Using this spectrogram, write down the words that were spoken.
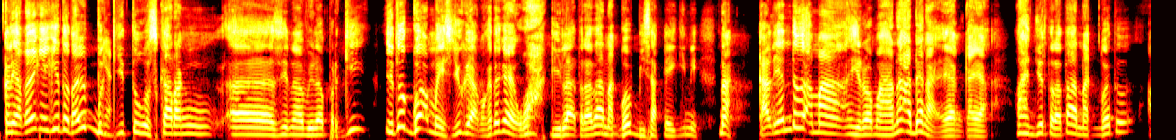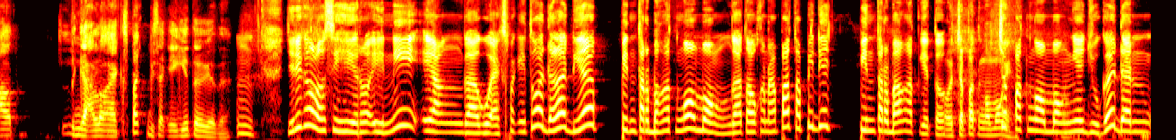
kelihatannya kayak gitu tapi begitu sekarang eh, si Nabila pergi itu gue amazed juga maksudnya kayak wah gila ternyata anak gue bisa kayak gini nah kalian tuh sama Hiro Mahana ada nggak yang kayak wah anjir ternyata anak gue tuh out nggak lo expect bisa kayak gitu gitu Hmm. Jadi kalau si Hero ini yang gak gue expect itu adalah dia pinter banget ngomong. Gak tahu kenapa tapi dia pinter banget gitu. Oh, cepat ngomongnya. Cepat ngomongnya juga dan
